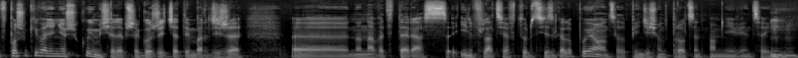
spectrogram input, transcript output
W poszukiwaniu nie oszukujmy się lepszego życia, tym bardziej, że e, no nawet teraz inflacja w Turcji jest galopująca, to 50% ma mniej więcej mhm.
